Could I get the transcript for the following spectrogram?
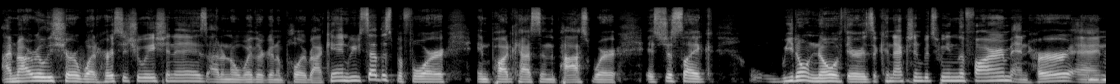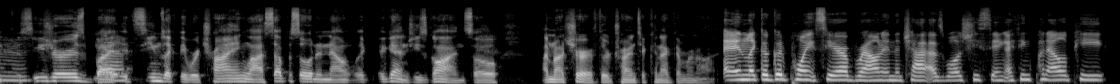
I'm not really sure what her situation is. I don't know whether they're gonna pull her back in. We've said this before in podcasts in the past where it's just like we don't know if there is a connection between the farm and her and Mhm. the seizures, but Yeah. it seems like they were trying last episode and now like again she's gone. So I'm not sure if they're trying to connect them or not. And like a good point, Sierra Brown in the chat as well. She's saying, I think Penelope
